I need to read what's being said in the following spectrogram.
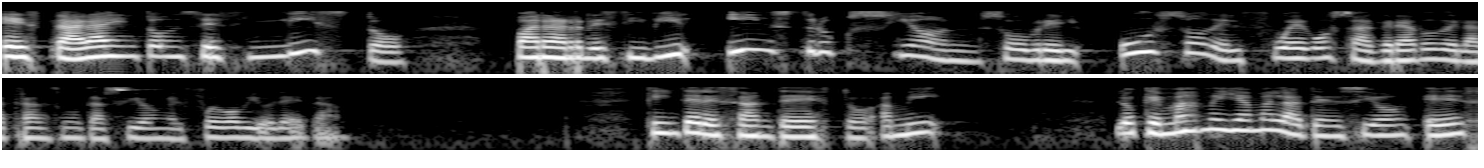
estará entonces listo para recibir instrucción sobre el uso del fuego sagrado de la transmutación, el fuego violeta. Qué interesante esto. A mí lo que más me llama la atención es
